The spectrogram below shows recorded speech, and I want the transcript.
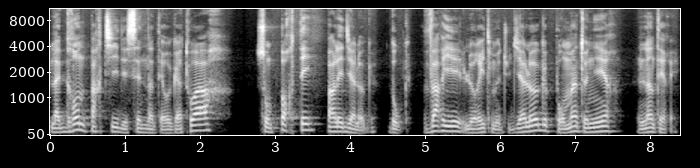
la grande partie des scènes d'interrogatoire sont portées par les dialogues. Donc, variez le rythme du dialogue pour maintenir l'intérêt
